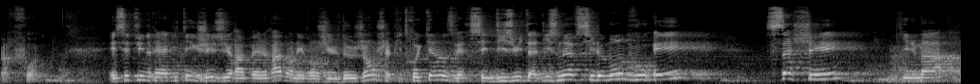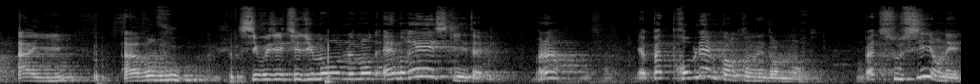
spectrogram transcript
parfois. Et c'est une réalité que Jésus rappellera dans l'évangile de Jean, chapitre 15, versets 18 à 19. Si le monde vous hait, sachez qu'il m'a haï avant vous. Si vous étiez du monde, le monde aimerait ce qui est à lui. Voilà. Il n'y a pas de problème quand on est dans le monde. Pas de souci, on est,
